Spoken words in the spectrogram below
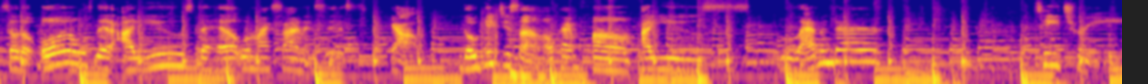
So the oils that I use to help with my sinuses, y'all go get you some, okay? Um, I use lavender, tea tree,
